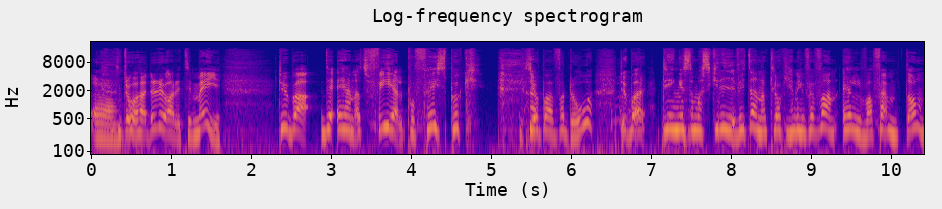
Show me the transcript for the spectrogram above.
Ja. Då hörde du av dig till mig. Du bara, det är något fel på Facebook. Så jag bara, vadå? Du bara, det är ingen som har skrivit än och klockan är för fan 11.15.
